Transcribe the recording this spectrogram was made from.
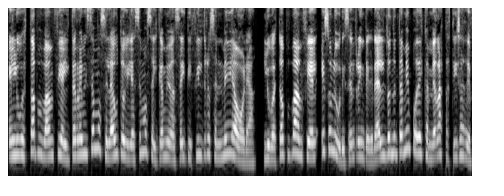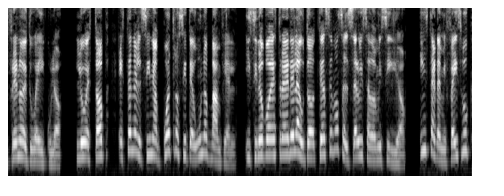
En Lubestop Banfield te revisamos el auto y le hacemos el cambio de aceite y filtros en media hora. Lubestop Banfield es un lubricentro integral donde también podés cambiar las pastillas de freno de tu vehículo. Lubestop está en el SINA 471 Banfield. Y si no podés traer el auto, te hacemos el servicio a domicilio. Instagram y Facebook,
